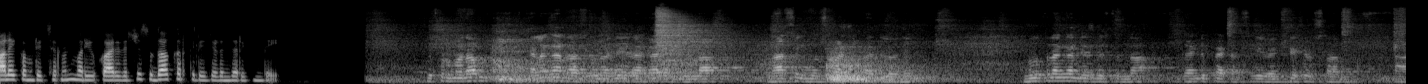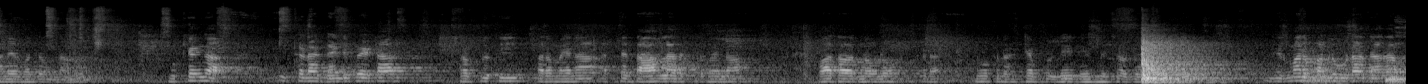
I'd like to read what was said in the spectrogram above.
ఆలయ కమిటీ చైర్మన్ మరియు కార్యదర్శి సుధాకర్ తెలియజేయడం జరిగింది. ఇప్పుడు మనం తెలంగాణ రాష్ట్రంలోని రంగారెడ్డి జిల్లా నార్సింగ్ మున్సిపాలిటీ పరిధిలోని నూతనంగా నిర్మిస్తున్న గండిపేట శ్రీ వెంకటేశ్వర స్వామి ఆలయం వద్ద ఉన్నాము. ముఖ్యంగా ఇక్కడ గండిపేట ప్రకృతి పరమైన అత్యంత ఆహ్లాదకరమైన వాతావరణంలో ఇక్కడ నూతన టెంపుల్ని నిర్మించడం నిర్మాణ పనులు కూడా దాదాపు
